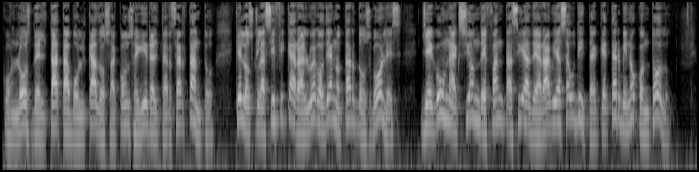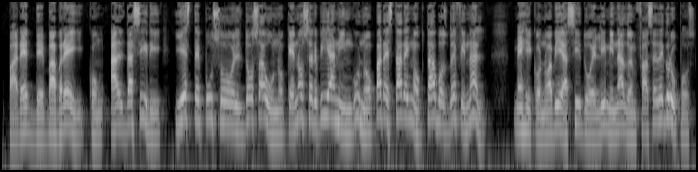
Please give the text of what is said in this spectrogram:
Con los del Tata volcados a conseguir el tercer tanto, que los clasificara luego de anotar dos goles, llegó una acción de fantasía de Arabia Saudita que terminó con todo pared de Babrey con Al City y este puso el 2 a 1 que no servía a ninguno para estar en octavos de final. México no había sido eliminado en fase de grupos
